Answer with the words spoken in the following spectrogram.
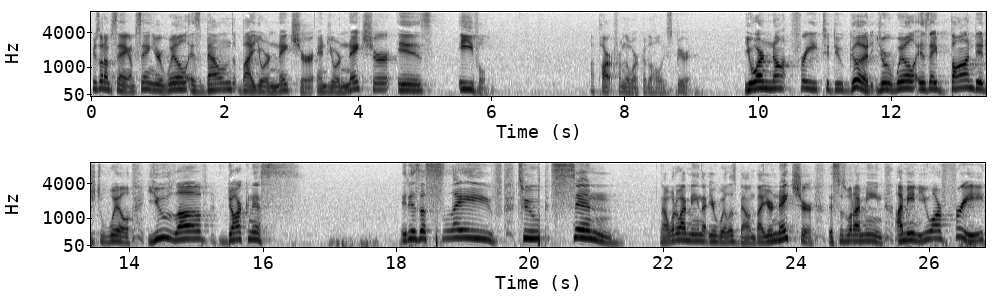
Here's what I'm saying I'm saying your will is bound by your nature, and your nature is evil apart from the work of the Holy Spirit. You are not free to do good. Your will is a bondaged will. You love darkness. It is a slave to sin. Now, what do I mean that your will is bound by your nature? This is what I mean. I mean, you are free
